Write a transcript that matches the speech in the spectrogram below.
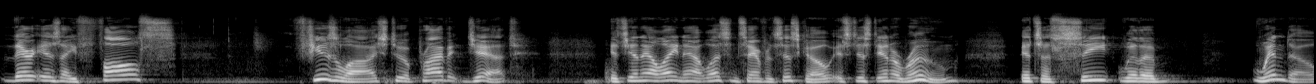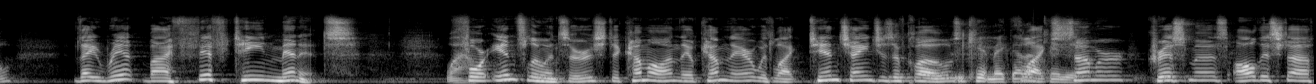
There is a false fuselage to a private jet. It's in LA now. It was in San Francisco. It's just in a room. It's a seat with a window. They rent by 15 minutes Wow. for influencers to come on. They'll come there with like 10 changes of clothes. You can't make that up, like you? summer, Christmas, all this stuff.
